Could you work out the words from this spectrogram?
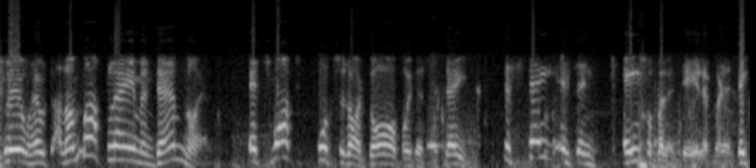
clue how to, and I'm not blaming them, Noel. It's what puts it our door by the state. The state is incapable of dealing with it. They,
